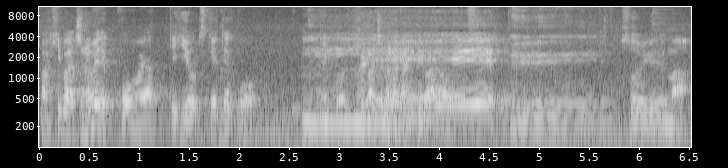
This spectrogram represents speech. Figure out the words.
まあ、火鉢の上でこうやって火をつけてこう,、うん。ねこう火鉢の中に火花を落とすっていうそういうまあ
